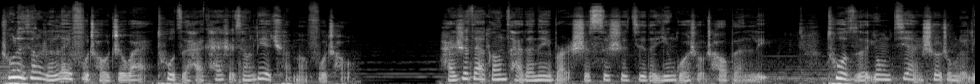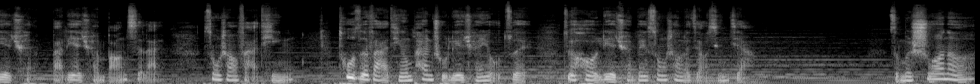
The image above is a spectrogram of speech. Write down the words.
除了向人类复仇之外，兔子还开始向猎犬们复仇。还是在刚才的那本十四世纪的英国手抄本里，兔子用箭射中了猎犬，把猎犬绑起来，送上法庭。兔子法庭判处猎犬有罪，最后猎犬被送上了绞刑架。怎么说呢？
